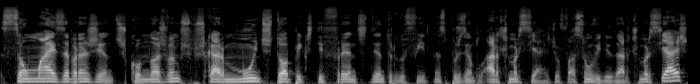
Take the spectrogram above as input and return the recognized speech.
são mais abrangentes. Como nós vamos buscar muitos tópicos diferentes dentro do fitness, por exemplo, artes marciais. Eu faço um vídeo de artes marciais,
